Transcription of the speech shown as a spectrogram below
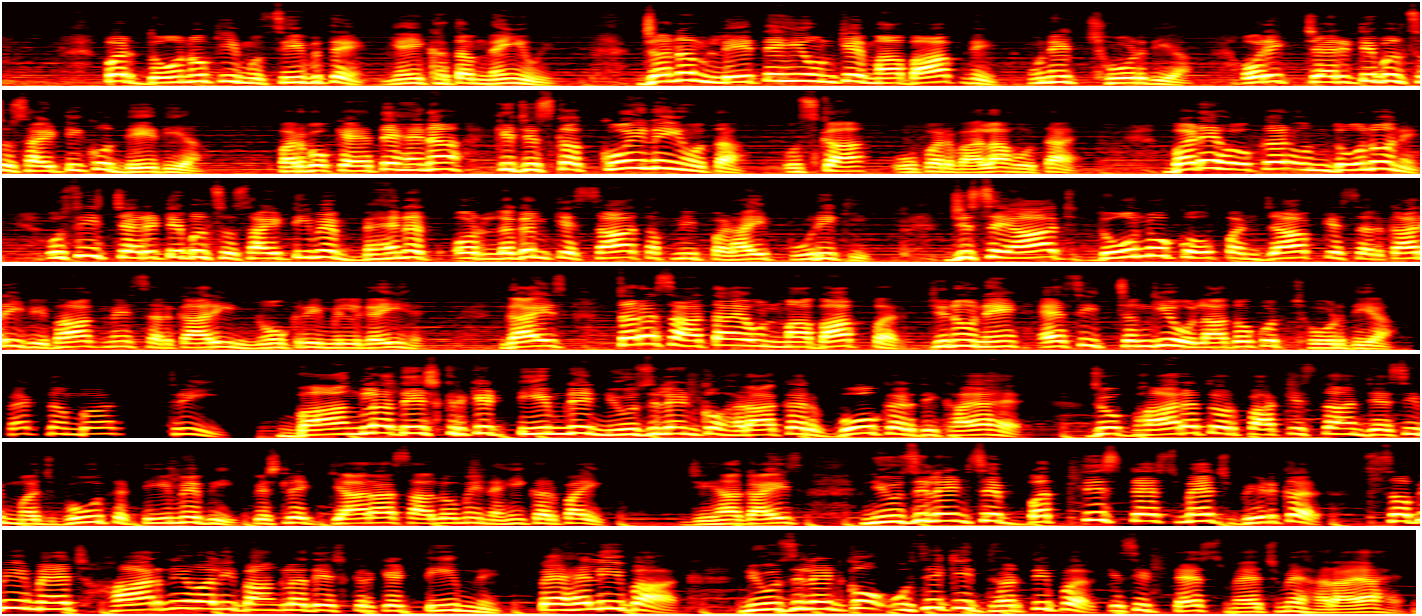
पर दोनों की मुसीबतें यहीं खत्म नहीं हुई। जन्म लेते ही उनके माँ बाप ने उन्हें छोड़ दिया और एक चैरिटेबल सोसाइटी को दे दिया। पर वो कहते हैं ना कि जिसका कोई नहीं होता, उसका ऊपर वाला होता है। बड़े होकर उन दोनों ने उसी चैरिटेबल सोसाइटी में मेहनत और लगन के साथ अपनी पढ़ाई पूरी की, जिससे आज दोनों को पंजाब के सरकारी विभाग में सरकारी नौकरी मिल गई है। गाइस, तरस आता है उन माँ बाप पर, जिन्होंने ऐसी चंगी औलादों को छोड़ दिया। Fact number three. Bangladesh cricket team ने न्यूजीलैंड को हराकर वो कर दिखाया है, जो भारत और पाकिस्तान जैसी मज़बूत टीमें भी पिछले 11 सालों में नहीं कर पाई। जी हाँ गाइस न्यूजीलैंड से 32 टेस्ट मैच भिड़कर सभी मैच हारने वाली बांग्लादेश क्रिकेट टीम ने पहली बार न्यूजीलैंड को उसी की धरती पर किसी टेस्ट मैच में हराया है।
